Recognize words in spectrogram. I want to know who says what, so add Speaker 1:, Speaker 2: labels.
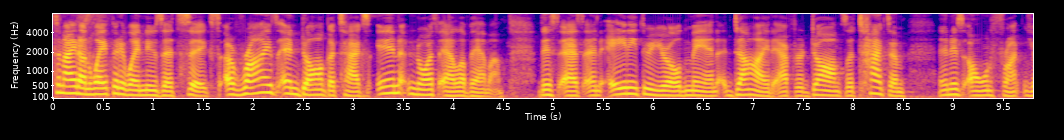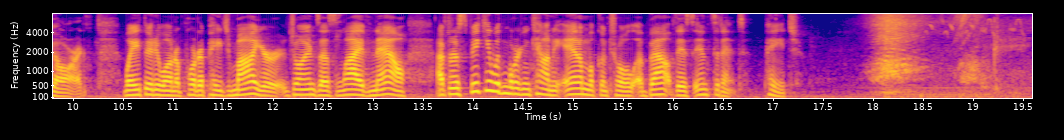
Speaker 1: Tonight on WAAY 31 News at 6, a rise in dog attacks in North Alabama. This as an 83 year old man died after dogs attacked him in his own front yard. WAAY 31 reporter Paige Meyer joins us live now after speaking with Morgan County Animal Control about this incident. Paige.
